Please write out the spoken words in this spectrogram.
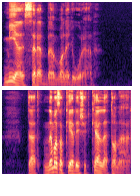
milyen szerepben van egy órán. Tehát nem az a kérdés, hogy kell-e tanár,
